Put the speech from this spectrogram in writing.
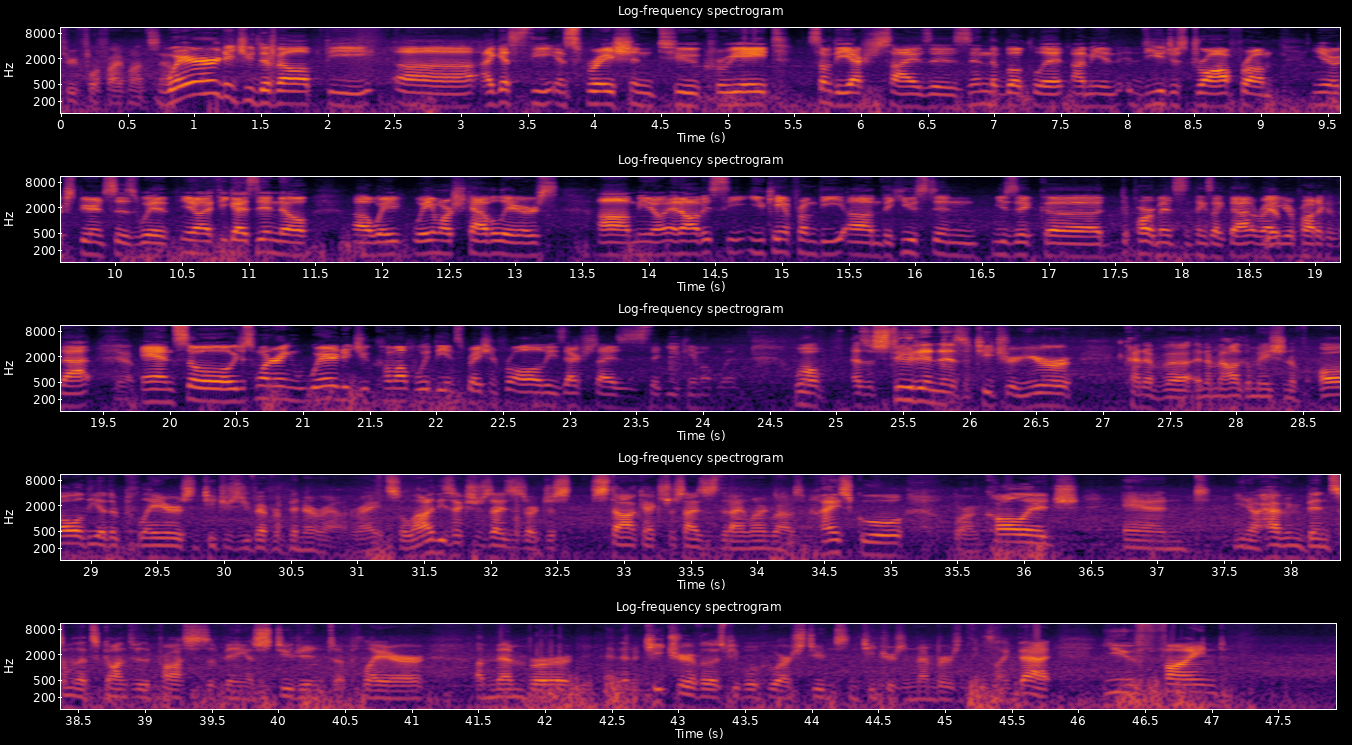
three four five months now. Where did you develop the, uh, I guess, the inspiration to create some of the exercises in the booklet? I mean, do you just draw from your experiences with, you know, if you guys didn't know, uh, Huei, Huei March Cavaliers, um, you know, and obviously you came from the um, the Houston music uh, departments and things like that, right? Yep. You're a product of that. Yep. And so, just wondering, where did you come up with the inspiration for all of these exercises that you came up with? Well, as a student as a teacher, you're kind of a, an amalgamation of all the other players and teachers you've ever been around, right? So a lot of these exercises are just stock exercises that I learned when I was in high school or in college. And, you know, having been someone that's gone through the process of being a student, a player, a member, and then a teacher of those people who are students and teachers and members and things like that, you find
